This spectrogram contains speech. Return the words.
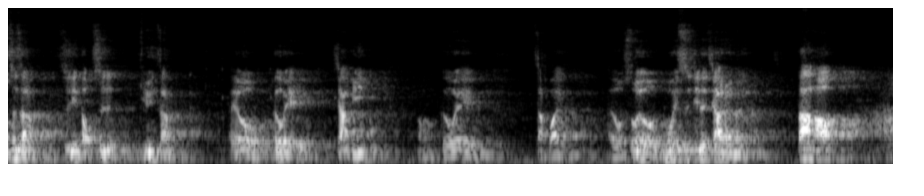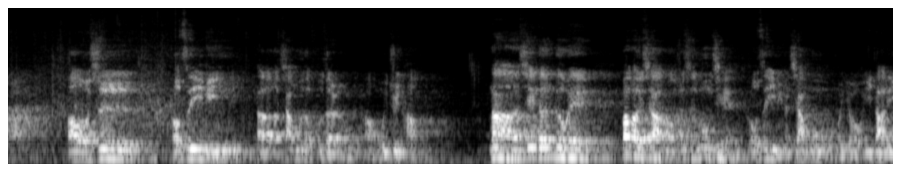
事长、执行董事、营运长，还有各位嘉宾，啊，各位长官，还有所有不会司机的家人们，大家好。好，我是投资一名呃项目的负责人，啊，温俊豪。那先跟各位报告一下，哦，就是目前投资一名的项目，我们有意大利，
